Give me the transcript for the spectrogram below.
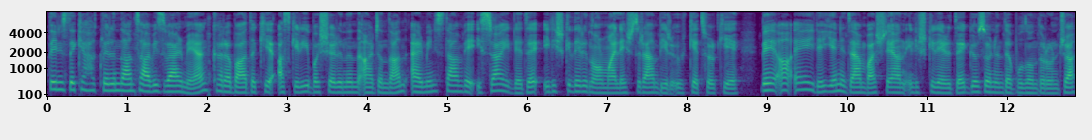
Akdeniz'deki haklarından taviz vermeyen, Karabağ'daki askeri başarının ardından Ermenistan ve İsrail'le de ilişkileri normalleştiren bir ülke Türkiye. BAE ile yeniden başlayan ilişkileri de göz önünde bulundurunca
